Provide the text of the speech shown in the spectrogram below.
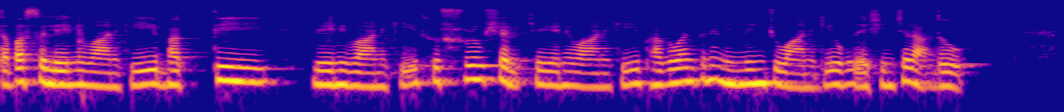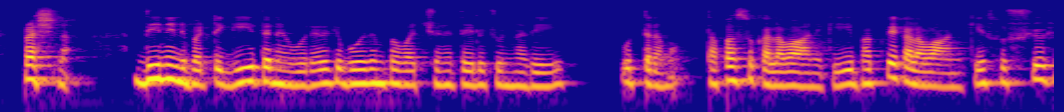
తపస్సు లేనివానికి భక్తి లేనివానికి శుశ్రూష చేయని వానికి భగవంతుని నిందించువానికి ఉపదేశించరాదు. ప్రశ్న దీనిని బట్టి గీతను ఎవరికి బోధింపవచ్చని తేలుచున్నది? ఉత్తరము. తపస్సు కలవానికి భక్తి కలవానికి శుశ్రూష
